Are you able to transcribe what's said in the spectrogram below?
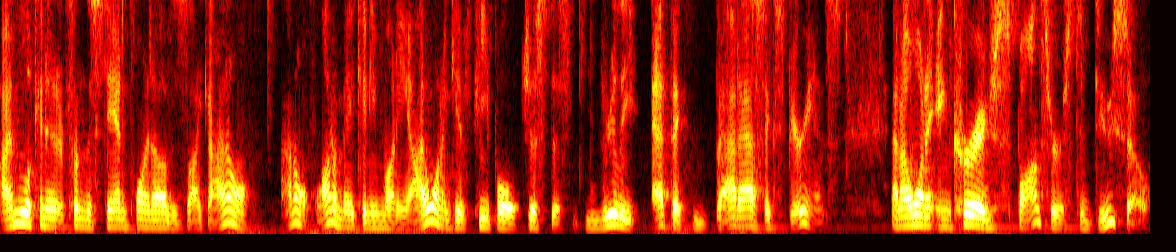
I'm looking at it from the standpoint of is like I don't I don't want to make any money. I want to give people just this really epic, badass experience, and I want to encourage sponsors to do so,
